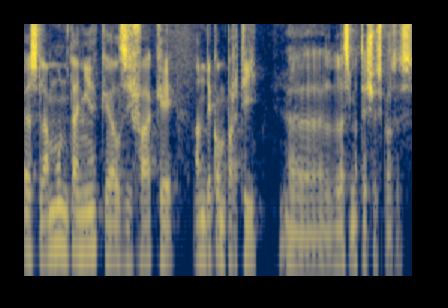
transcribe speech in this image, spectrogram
és la muntanya que els hi fa que han de compartir eh, les mateixes coses.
